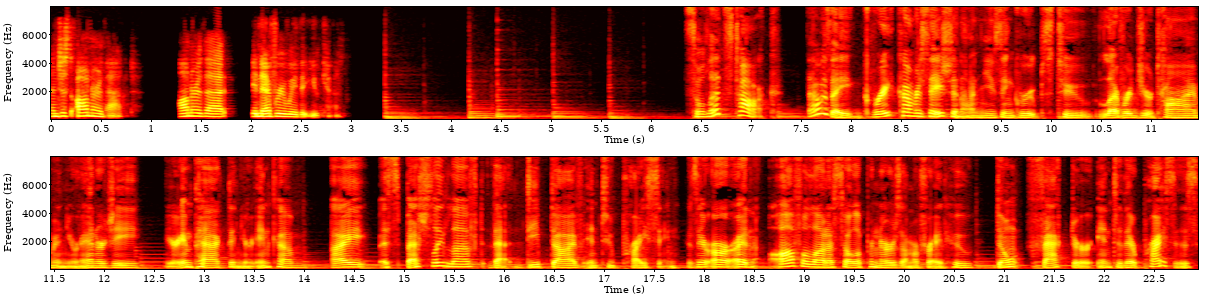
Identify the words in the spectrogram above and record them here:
And just honor that. Honor that in every way that you can. So let's talk. That was a great conversation on using groups to leverage your time and your energy, your impact and your income. I especially loved that deep dive into pricing because there are an awful lot of solopreneurs, I'm afraid, who don't factor into their prices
